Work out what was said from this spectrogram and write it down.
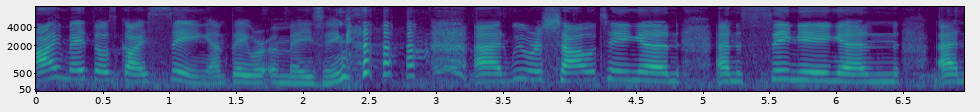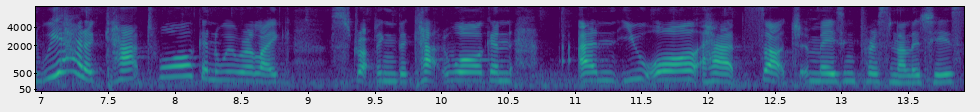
I made those guys sing and they were amazing. and we were shouting and, and singing and, and we had a catwalk and we were like strutting the catwalk and, and you all had such amazing personalities.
